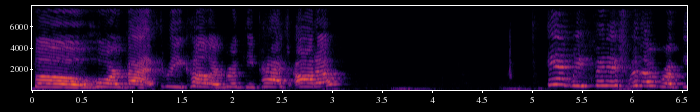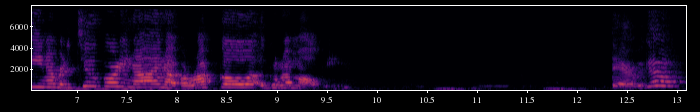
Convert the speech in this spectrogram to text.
Bo Horvat three color rookie patch auto. And we finish with a rookie number to 249 of Rocco Grimaldi. There we go.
